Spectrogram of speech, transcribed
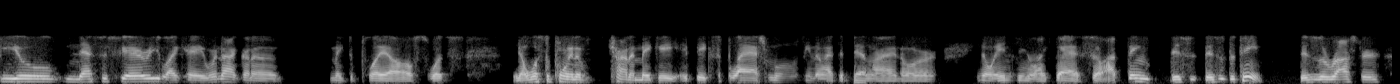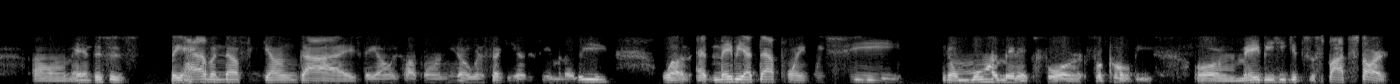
feel necessary. Like, hey, we're not gonna make the playoffs. What's, you know, what's the point of trying to make a, a big splash move, you know, at the deadline or, you know, anything like that. So I think this is this is the team. This is a roster, um, and this is they have enough young guys. They always talk on, you know, we're the second youngest team in the league. Well, at, maybe at that point we see you know, more minutes for for Coby, or maybe he gets a spot start,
